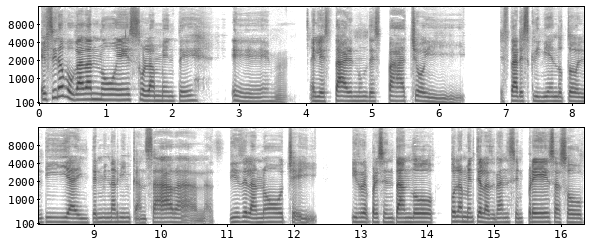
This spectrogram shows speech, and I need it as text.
El ser abogada no es solamente em, el estar en un despacho y estar escribiendo todo el día y terminar bien cansada a las 10 de la noche y y representando solamente a las grandes empresas o,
